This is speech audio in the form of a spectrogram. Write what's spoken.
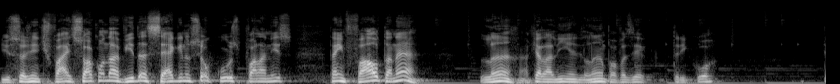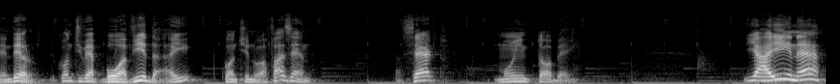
Isso a gente faz só quando a vida segue no seu curso. Por falar nisso, tá em falta, né? Lã, aquela linha de lã para fazer tricô. Entenderam? Quando tiver boa vida, aí continua fazendo. Tá certo? Muito bem. E aí, né?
